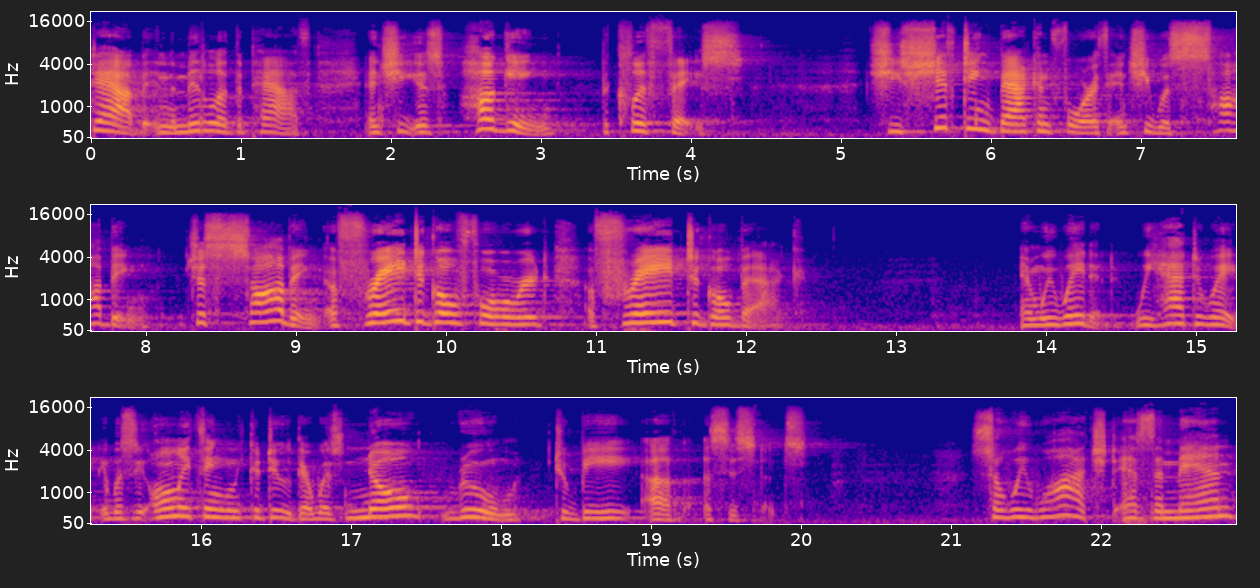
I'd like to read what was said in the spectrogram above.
dab in the middle of the path, and she is hugging the cliff face. She's shifting back and forth, and she was sobbing, just sobbing, afraid to go forward, afraid to go back. And we waited. We had to wait. It was the only thing we could do. There was no room to be of assistance. So we watched as the man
